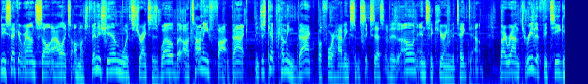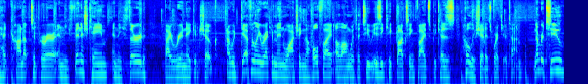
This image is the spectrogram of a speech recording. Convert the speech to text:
The second round saw Alex almost finish him with strikes as well, but Otani fought back and just kept coming back before having some success of his own and securing the takedown. By round 3, the fatigue had caught up to Pereira and the finish came in the third by rear naked choke. I would definitely recommend watching the whole fight along with the two Izzy kickboxing fights because holy shit, it's worth your time. Number two,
